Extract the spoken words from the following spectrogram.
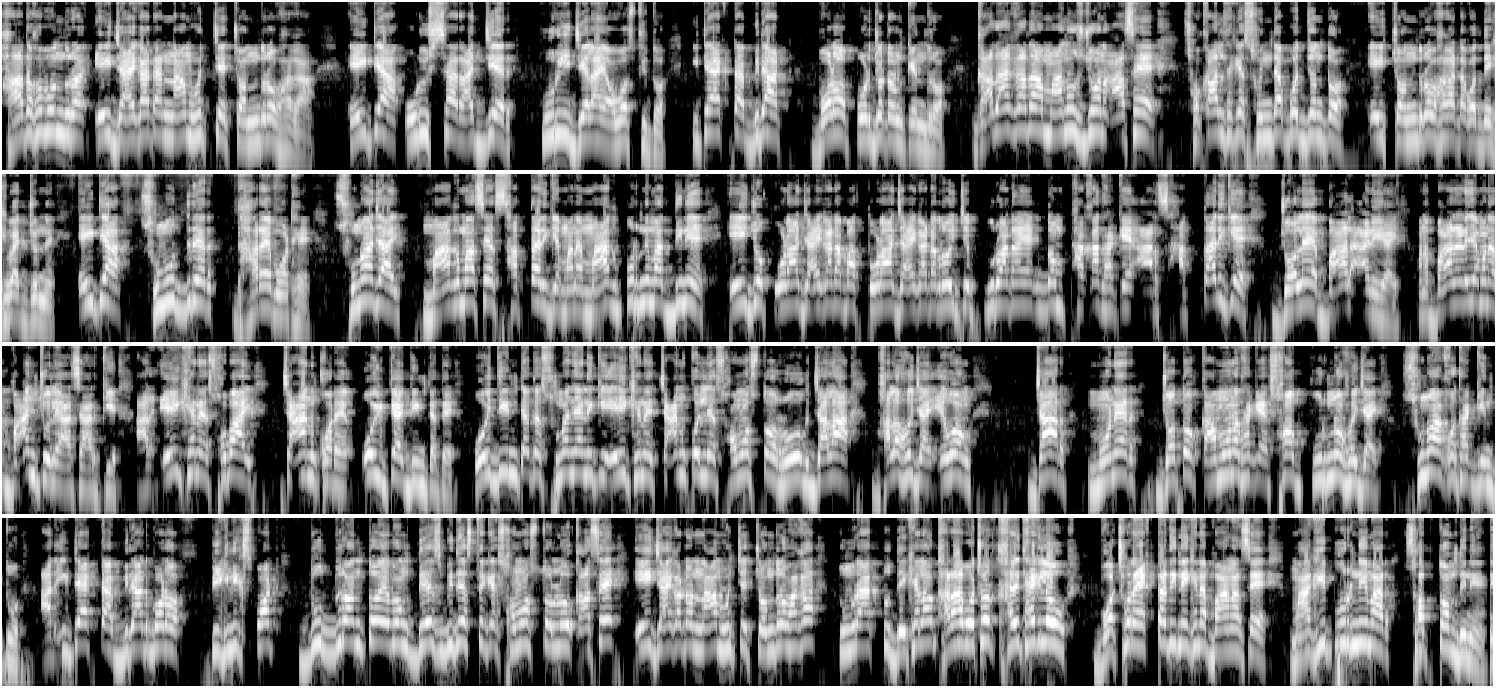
হ্যাঁ দেখো বন্ধুরা, এই জায়গাটার নাম হচ্ছে চন্দ্রভাগা। এইটা উড়িষ্যা রাজ্যের পুরী জেলায় অবস্থিত। এটা একটা বিরাট বড় পর্যটন কেন্দ্র। গাদা গাদা মানুষজন আসে সকাল থেকে সন্ধ্যা পর্যন্ত এই চন্দ্রভাগাটাকে দেখবার জন্যে। এইটা সমুদ্রের ধারে বটে। শোনা যায় মাঘ মাসের সাত তারিখে মানে মাঘ পূর্ণিমার দিনে এই যে পড়া জায়গাটা বা তোড়া জায়গাটা রয়েছে, পুরাটা একদম ফাঁকা থাকে আর সাত তারিখে জলে বাড় আড়ে যায়। মানে বাড় আড়ে যায় মানে বান চলে আসে আর কি। আর এইখানে সবাই চান করে ওইটাই দিনটাতে। ওই দিনটাতে শোনা যায় নাকি এইখানে চান করলে সমস্ত রোগ জ্বালা ভালো হয়ে যায় এবং যার মনের যত কামনা থাকে সব পূর্ণ হয়ে যায়। শোনা কথা কিন্তু। আর এটা একটা বিরাট বড় পিকনিক স্পট দূর দূরান্ত এবং দেশ বিদেশ থেকে সমস্ত লোক আসে। এই জায়গাটার নাম হচ্ছে চন্দ্রভাগা। তোমরা একটু দেখে নাও। সারা বছর খালি থাকলেও বছরে একটা দিন এখানে বান আসে। মাঘী পূর্ণিমার সপ্তম দিনে।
